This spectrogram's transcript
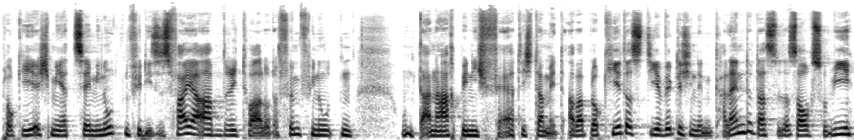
blockiere ich mir 10 Minuten für dieses Feierabendritual oder 5 Minuten und danach bin ich fertig damit. Aber blockier das dir wirklich in den Kalender, dass du das auch so wie,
